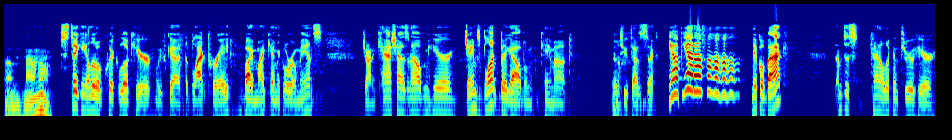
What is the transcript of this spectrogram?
um, I don't know. Just taking a little quick look here, we've got The Black Parade by My Chemical Romance. Johnny Cash has an album here. James Blunt big album came out in Ugh. 2006. You're beautiful. Nickelback. I'm just kind of looking through here.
